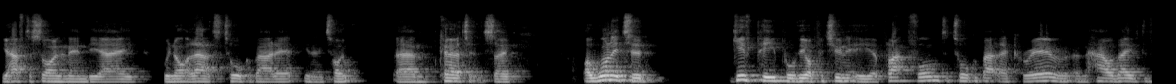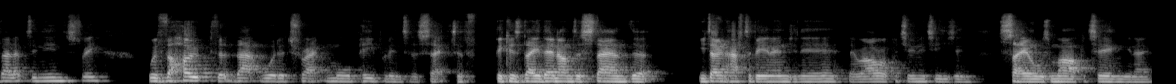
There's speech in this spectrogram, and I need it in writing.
You have to sign an NDA. We're not allowed to talk about it, you know, type um, curtain. So I wanted to give people the opportunity, a platform to talk about their career and how they've developed in the industry with the hope that that would attract more people into the sector because they then understand that you don't have to be an engineer. There are opportunities in sales, marketing, you know,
